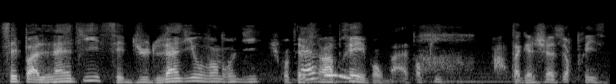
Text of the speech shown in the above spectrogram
C'est pas lundi, c'est du lundi au vendredi. Je comptais Ah le faire oui. après. Bon, bah tant pis. Ah, t'as gâché la surprise.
